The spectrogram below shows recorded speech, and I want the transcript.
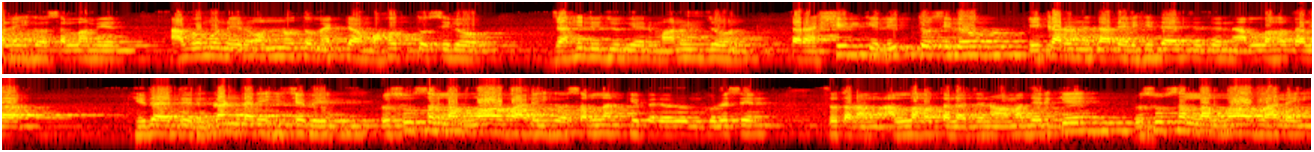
আলহিহাসাল্লামের আগমনের অন্যতম একটা মহত্ব ছিল জাহিলি যুগের মানুষজন, তারা শিরকে লিপ্ত ছিল। এই কারণে তাদের হৃদায়তের জন্য আল্লাহ তালা হৃদায়তের কান্ডারি হিসেবে রসুল সাল্লাহ আলহি আসাল্লামকে প্রেরণ করেছেন। সুতরাং আল্লাহ তালা যেন আমাদেরকে রসুল সাল্লাহ আলহি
